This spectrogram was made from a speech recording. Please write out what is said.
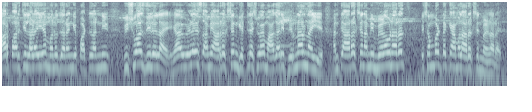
आर पारची लढाई आहे. मनोज जरांगे पाटलांनी विश्वास दिलेला आहे. ह्यावेळेस आम्ही आरक्षण घेतल्याशिवाय माघारी फिरणार नाही आहे आणि ते आरक्षण आम्ही मिळवणारच. हे शंभर टक्के आम्हाला आरक्षण मिळणार आहे.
